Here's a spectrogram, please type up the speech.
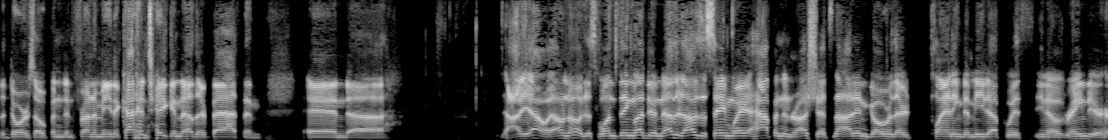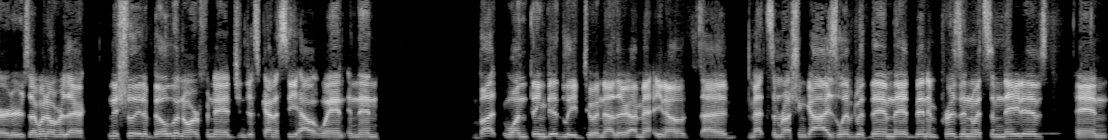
the doors opened in front of me to kind of take another path and and uh, uh yeah, I don't know, just one thing led to another. That was the same way it happened in Russia. It's not I didn't go over there planning to meet up with you know reindeer herders. I went over there initially to build an orphanage and just kind of see how it went, and then. But one thing did lead to another. I met, you know, uh, met some Russian guys, lived with them. They had been in prison with some natives, and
